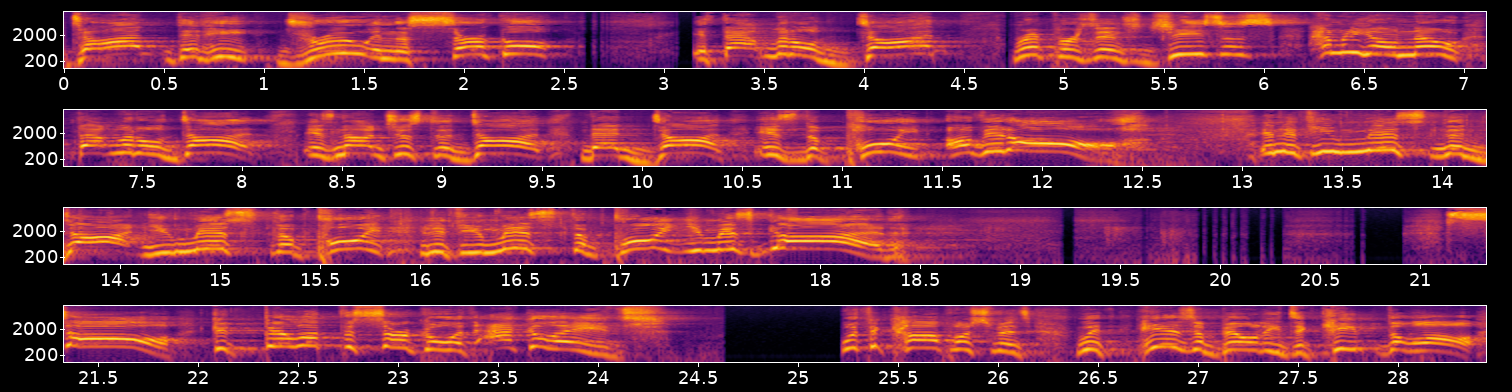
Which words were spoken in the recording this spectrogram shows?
dot that he drew in the circle, if that little dot represents Jesus. How many of y'all know that little dot is not just a dot? That dot is the point of it all. And if you miss the dot, you miss the point. And if you miss the point, you miss God. Saul could fill up the circle with accolades, with accomplishments, with his ability to keep the law,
